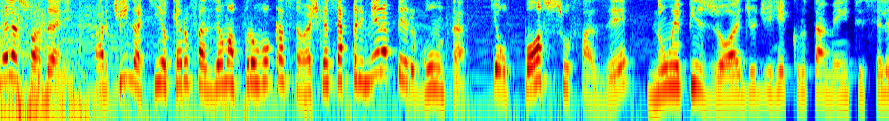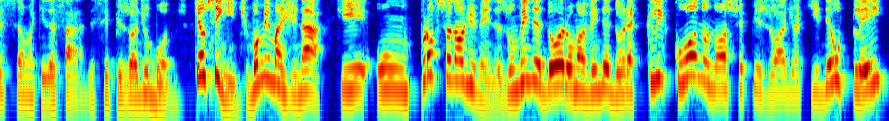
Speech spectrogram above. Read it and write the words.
E olha só, Dani, partindo aqui, eu quero fazer uma provocação. Eu acho que essa é a primeira pergunta que eu posso fazer num episódio de recrutamento e seleção aqui dessa, desse episódio bônus. Que é o seguinte: vamos imaginar que um profissional de vendas, um vendedor ou uma vendedora clicou no nosso episódio aqui, deu play,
